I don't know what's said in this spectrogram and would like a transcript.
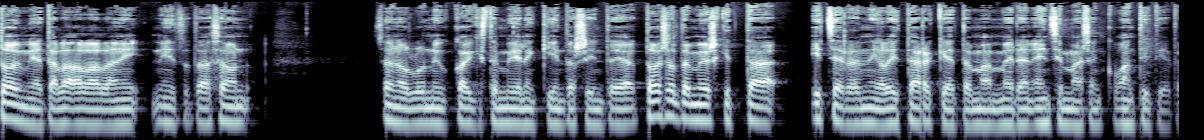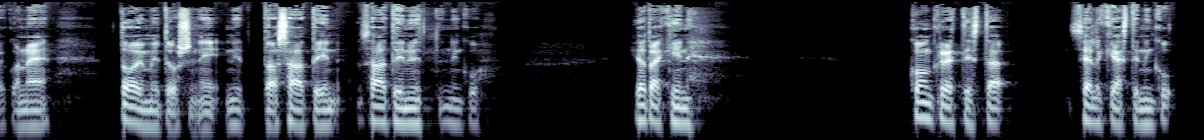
toimia tällä alalla, niin, niin tota, se, on, se on ollut niin kaikista mielenkiintoisinta. Ja toisaalta myöskin tämä itselleni oli tärkeä tämä meidän ensimmäisen kvanttitietokoneen toimitus, niin, niin tota, saatiin, saatiin nyt niin kuin jotakin konkreettista selkeästi niin kuin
